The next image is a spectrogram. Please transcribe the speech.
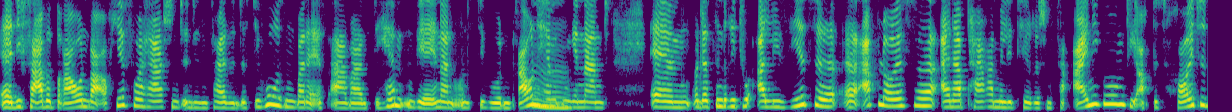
Äh, die Farbe braun Braun war auch hier vorherrschend. In diesem Fall sind es die Hosen, bei der SA waren es die Hemden. Wir erinnern uns, die wurden Braunhemden mhm. genannt. Ähm, und das sind ritualisierte äh, Abläufe einer paramilitärischen Vereinigung, die auch bis heute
